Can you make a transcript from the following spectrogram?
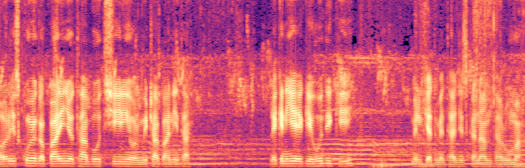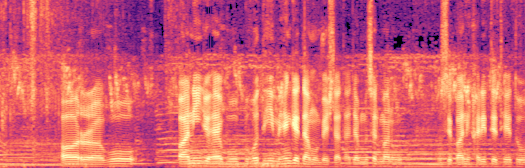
और इस कुएँ का पानी जो था बहुत शीरी और मीठा पानी था। लेकिन ये एक यहूदी की मिल्कियत में था, जिसका नाम था रूमा। और वो पानी जो है वो बहुत ही महँगे दामों बेचता था। जब मुसलमान उससे पानी ख़रीदते थे तो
